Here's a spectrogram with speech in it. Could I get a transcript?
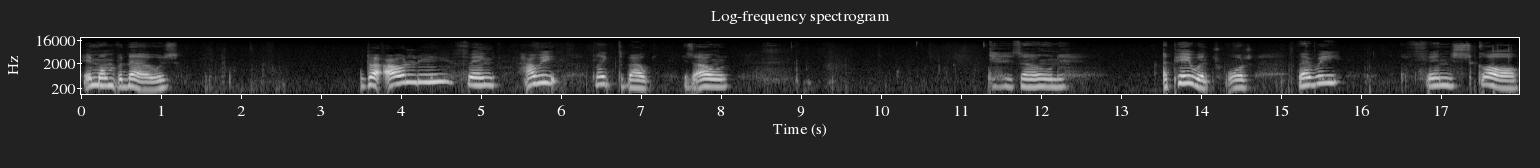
him on the nose the only thing Harry liked about his own his own appearance was very thin scar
